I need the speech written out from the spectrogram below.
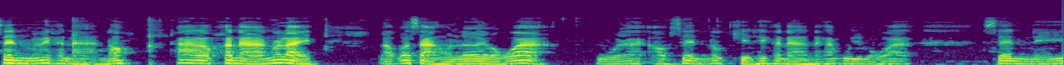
เส้นมันไม่ขนานเนาะถ้าเราขนานเมื่อไหร่เราก็สั่งมันเลยบอกว่า กูจะเอาเส้นต้องเขียนให้ขนาดนะครับ กูจะบอกว่าเส้นนี้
